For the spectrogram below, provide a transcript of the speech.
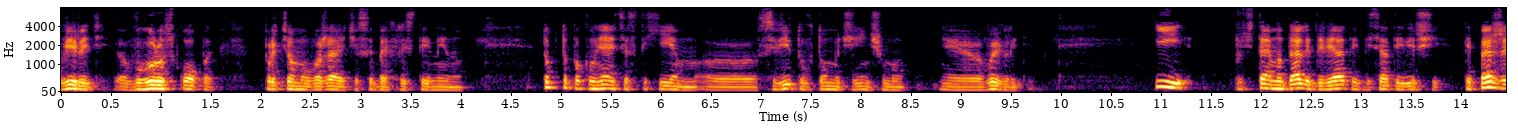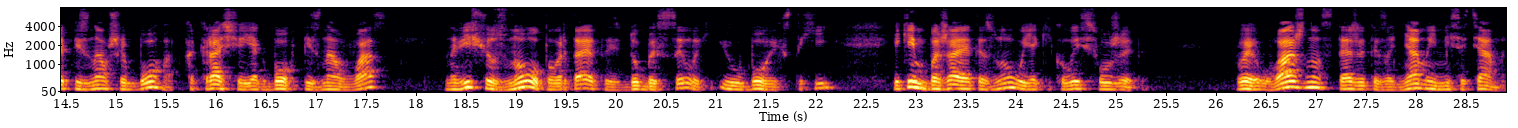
вірить в гороскопи, при цьому вважаючи себе християнином. Тобто поклоняються стихіям світу в тому чи іншому е, вигляді. І прочитаємо далі 9, 10 вірші. Тепер же, пізнавши Бога, а краще як Бог пізнав вас, навіщо знову повертаєтесь до безсилих і убогих стихій, яким бажаєте знову, як і колись служити? Ви уважно стежите за днями і місяцями,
